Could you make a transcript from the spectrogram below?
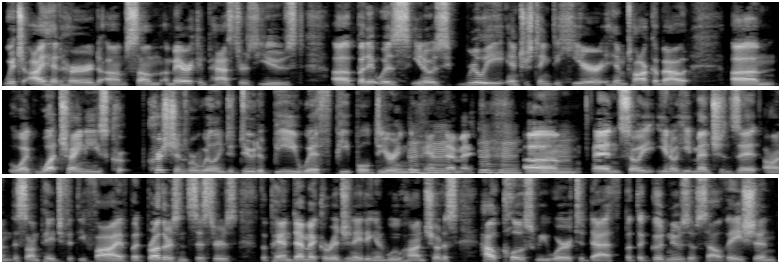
which I had heard um, some American pastors used, uh, but it was you know it was really interesting to hear him talk about um, like what Chinese cr- Christians were willing to do to be with people during the mm-hmm, pandemic. Mm-hmm, um, mm-hmm. And so, you know, he mentions it on this on page 55. But, brothers and sisters, the pandemic originating in Wuhan showed us how close we were to death. But the good news of salvation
